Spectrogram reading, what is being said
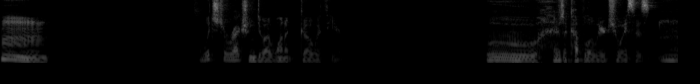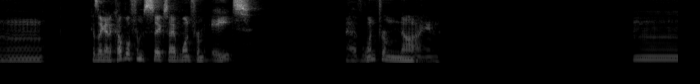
hmm. Which direction do I want to go with here? Ooh, there's a couple of weird choices. Because I got a couple from six. I have one from eight. I have one from nine. Hmm.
